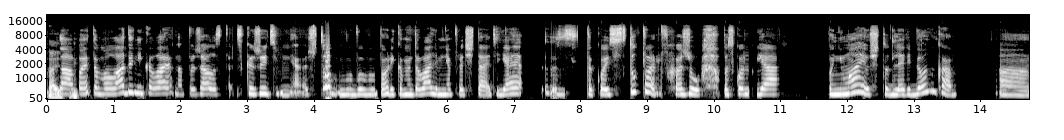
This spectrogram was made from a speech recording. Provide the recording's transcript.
да, поэтому, Лада Николаевна, пожалуйста, расскажите мне, что вы порекомендовали мне прочитать? Я такой ступор вхожу, поскольку я понимаю, что для ребенка а,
